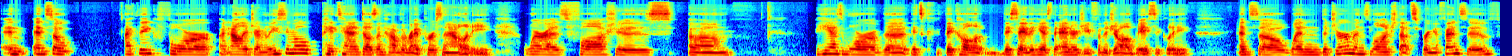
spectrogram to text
and, and so I think for an Allied Generalissimo, Pétain doesn't have the right personality, whereas Foch is um, he has more of the it's they call it they say that he has the energy for the job basically And so when the Germans launched that spring offensive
